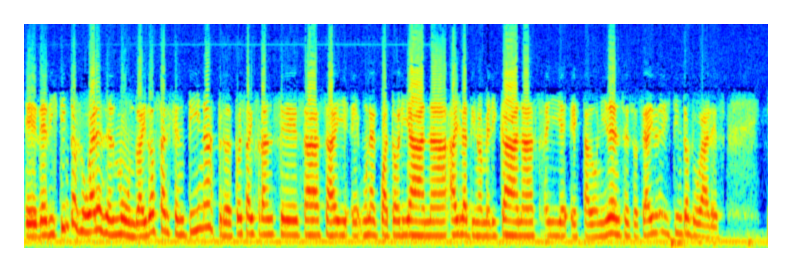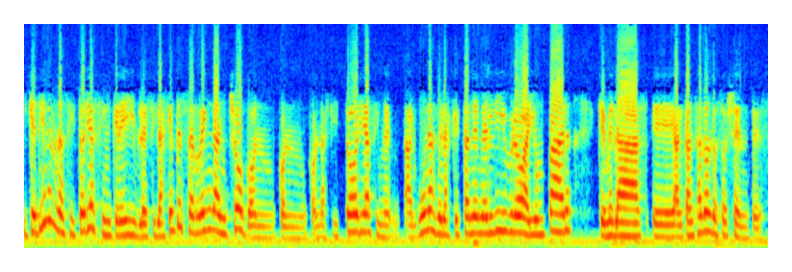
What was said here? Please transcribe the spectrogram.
eh, de distintos lugares del mundo. Hay dos argentinas, pero después hay francesas, hay eh, una ecuatoriana, hay latinoamericanas, hay eh, estadounidenses, o sea, hay de distintos lugares. Y que tienen unas historias increíbles y la gente se reenganchó con, con, con las historias y me- algunas de las que están en el libro, hay un par que me las eh, alcanzaron los oyentes.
